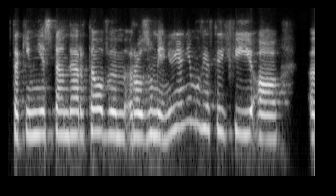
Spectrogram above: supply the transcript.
w takim niestandardowym rozumieniu. Ja nie mówię w tej chwili o y,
